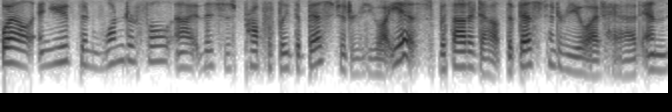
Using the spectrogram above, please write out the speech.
Well, and you've been wonderful. Uh, this is probably the best interview. I, yes, without a doubt, the best interview I've had, and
